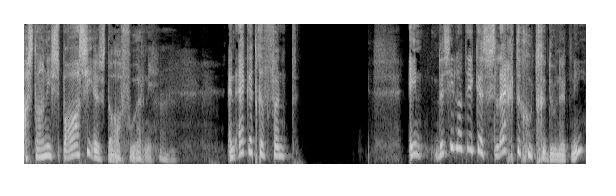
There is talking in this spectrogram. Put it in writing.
as daar nie spasie is daarvoor nie. En ek het gevind en dis nie dat ek 'n slegte goed gedoen het nie.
